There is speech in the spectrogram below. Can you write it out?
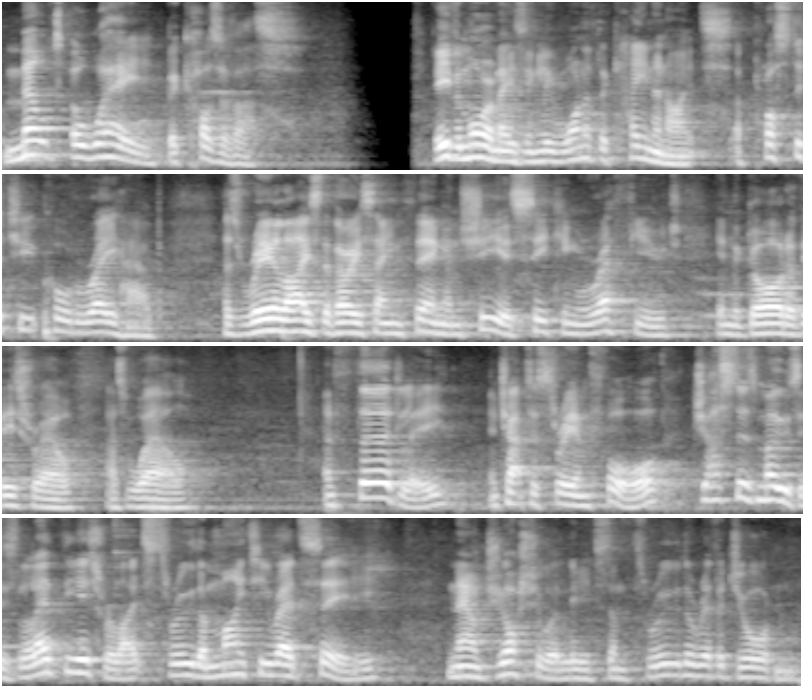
melt away because of us. Even more amazingly, one of the Canaanites, a prostitute called Rahab, has realized the very same thing, and she is seeking refuge in the God of Israel as well. And thirdly, in chapters 3 and 4, just as Moses led the Israelites through the mighty Red Sea, now Joshua leads them through the River Jordan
